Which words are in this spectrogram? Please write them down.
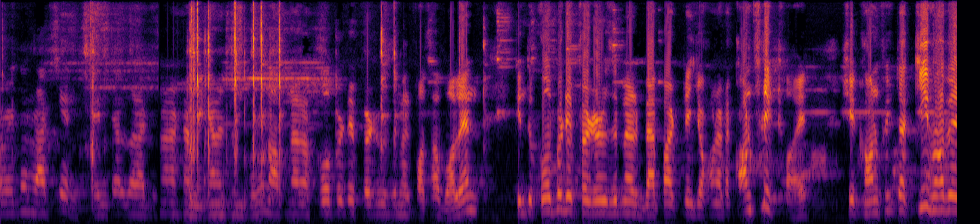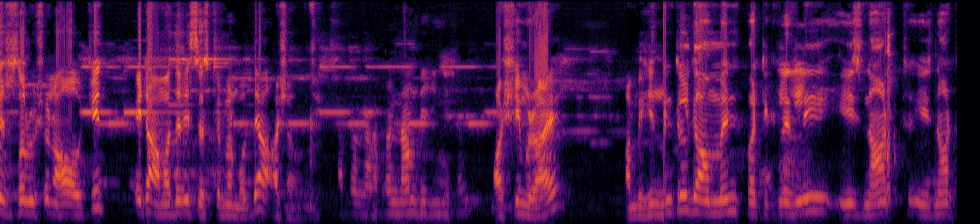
আবেদন রাখছেন? সেন্ট্রাল বা রাজ্য? একটা মেকানিজম করুন আপনারা কোঅপারেটিভ ফেডারেলিজমের কথা বলেন কিন্তু কোঅপারেটিভ ফেডারেলিজমের ব্যাপারটি যখন একটা কনফ্লিক্ট হয় সেই কনফ্লিক্টটা কীভাবে সলিউশন হওয়া উচিত এটা আমাদের এই সিস্টেমের মধ্যে আসা উচিত। আপনার নাম আপনার নাম designation Asim Roy Central government particularly is not is not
